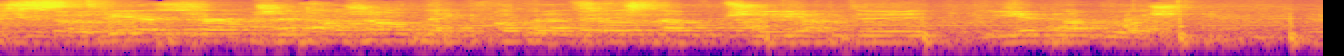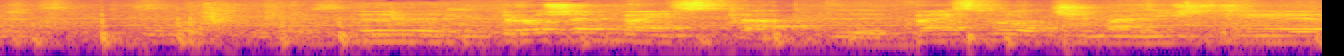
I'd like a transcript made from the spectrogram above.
Stwierdzam, że porządek obrad został przyjęty jednogłośnie. Y, Proszę Państwa, y, Państwo otrzymaliście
